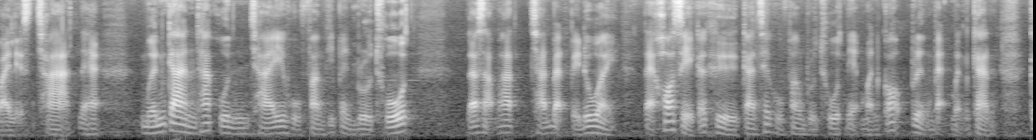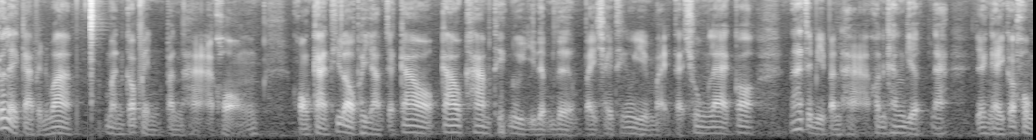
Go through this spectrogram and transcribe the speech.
wireless charge นะฮะ เหมือนกันถ้าคุณใช้หูฟังที่เป็น Bluetooth และสามารถชาร์จแบตไปด้วย แต่ข้อเสียก็คือการใช้หูฟังบลูทูธเนี่ยมันก็เปลืองแบตเหมือนกัน ก็เลยกลายเป็นว่า มันก็เป็นปัญหาของของการที่เราพยายามจะก้าวก้าวข้ามเทคโนโลยีเดิมๆ ไปใช้เทคโนโลยีใหม่ แต่ช่วงแรกก็น่าจะมีปัญหาค่อนข้างเยอะนะยังไงก็คง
